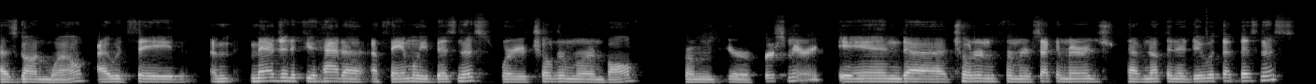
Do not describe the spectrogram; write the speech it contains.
has gone well, I would say imagine if you had a, a family business where your children were involved from your first marriage, and uh, children from your second marriage have nothing to do with that business.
